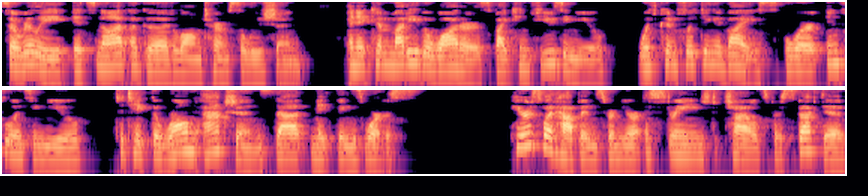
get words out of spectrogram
So really, it's not a good long-term solution. And it can muddy the waters by confusing you with conflicting advice or influencing you to take the wrong actions that make things worse. Here's what happens from your estranged child's perspective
